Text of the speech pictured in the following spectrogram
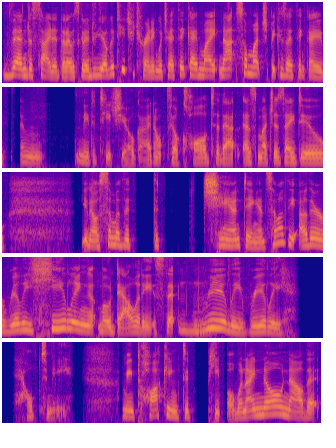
then decided that I was going to do yoga teacher training, which I think I might not so much because I think I am need to teach yoga. I don't feel called to that as much as I do, you know, some of the, the chanting and some of the other really healing modalities that mm-hmm. really, really helped me. I mean, talking to people when I know now that,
